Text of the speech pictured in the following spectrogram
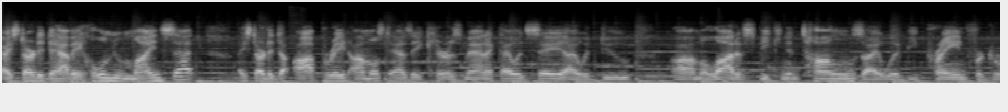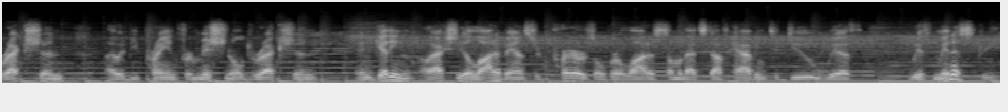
I started to have a whole new mindset. I started to operate almost as a charismatic, I would say. I would do um, a lot of speaking in tongues. I would be praying for direction. I would be praying for missional direction and getting actually a lot of answered prayers over a lot of some of that stuff having to do with with ministry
